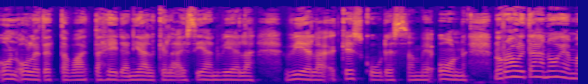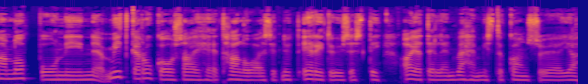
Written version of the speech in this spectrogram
on oletettava, että heidän jälkeläisiään vielä, vielä keskuudessamme on. No Rauli, tähän ohjelman loppuun, niin mitkä rukousaiheet haluaisit nyt erityisesti ajatellen vähemmistökansoja ja,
